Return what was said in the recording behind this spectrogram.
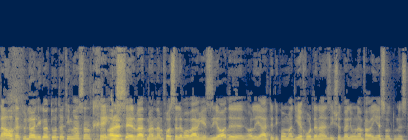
نه آخه تو لالیگا دو تا تیم هستن. خیلی آره. ثروتمندم. فاصله با بقیه زیاده. حالا یه اتلتیکو اومد یه خورده نزدیک شد ولی اونم فقط یه سال تونست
